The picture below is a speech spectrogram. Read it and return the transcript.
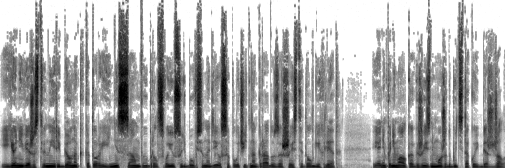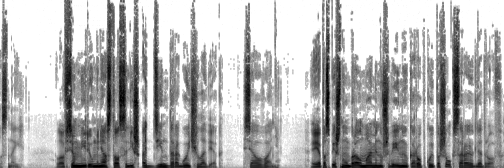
ее невежественный ребенок, который не сам выбрал свою судьбу, все надеялся получить награду за шесть долгих лет. Я не понимал, как жизнь может быть такой безжалостной. Во всем мире у меня остался лишь один дорогой человек — Сяо Вань. Я поспешно убрал мамину швейную коробку и пошел к сараю для дров.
